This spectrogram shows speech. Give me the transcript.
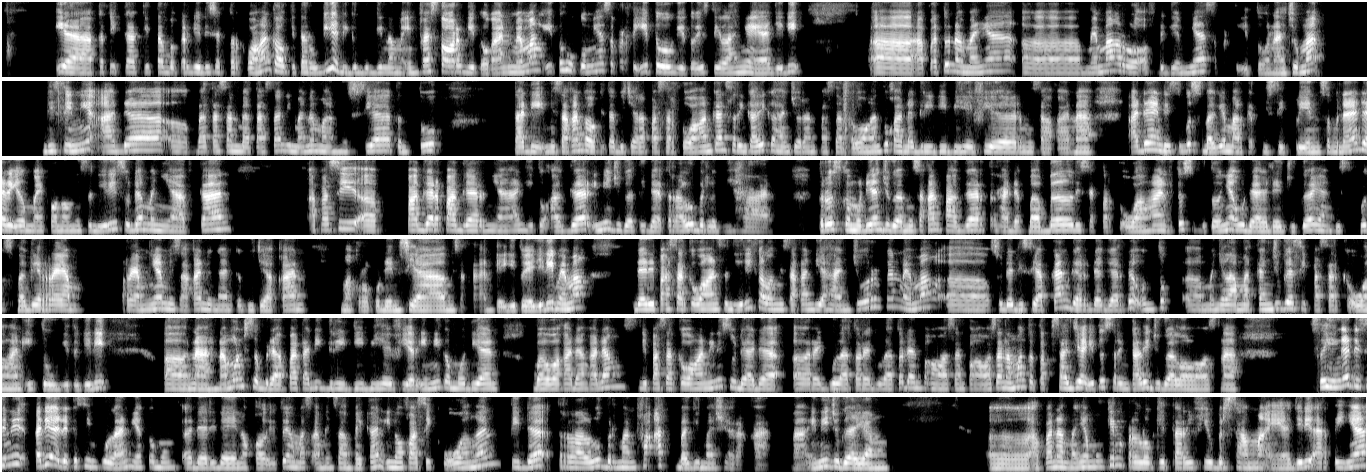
ya ketika kita bekerja di sektor keuangan kalau kita rugi ya digebukin nama investor gitu kan memang itu hukumnya seperti itu gitu istilahnya ya jadi uh, apa tuh namanya uh, memang rule of the game-nya seperti itu nah cuma di sini ada eh, batasan-batasan uh, di mana manusia tentu tadi misalkan kalau kita bicara pasar keuangan kan sering kali kehancuran pasar keuangan tuh karena greedy behavior misalkan. Nah, ada yang disebut sebagai market disiplin. Sebenarnya dari ilmu ekonomi sendiri sudah menyiapkan apa sih uh, pagar-pagarnya gitu agar ini juga tidak terlalu berlebihan. Terus kemudian juga misalkan pagar terhadap bubble di sektor keuangan itu sebetulnya udah ada juga yang disebut sebagai rem. Remnya misalkan dengan kebijakan makroprudensial misalkan kayak gitu ya. Jadi memang dari pasar keuangan sendiri kalau misalkan dia hancur kan memang uh, sudah disiapkan garda-garda untuk uh, menyelamatkan juga si pasar keuangan itu gitu. Jadi nah, namun seberapa tadi greedy behavior ini kemudian bahwa kadang-kadang di pasar keuangan ini sudah ada eh, regulator-regulator dan pengawasan-pengawasan, namun tetap saja itu sering kali juga lolos. Nah, sehingga di sini tadi ada kesimpulan ya eh, dari Dayanokol itu yang Mas Amin sampaikan, inovasi keuangan tidak terlalu bermanfaat bagi masyarakat. Nah, ini juga yang uh, apa namanya mungkin perlu kita review bersama ya. Jadi artinya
